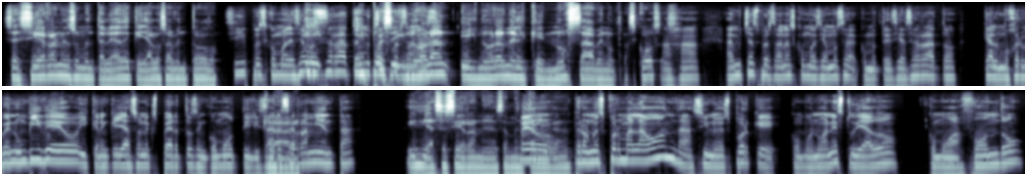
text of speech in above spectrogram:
se cierran en su mentalidad de que ya lo saben todo. Sí, pues como decíamos Y- hace rato, hay Y muchas pues personas. ignoran, ignoran el que no saben otras cosas. Ajá. Hay muchas personas, como decíamos, eh, como te decía hace rato, que a lo mejor ven un video y creen que ya son expertos en cómo utilizar esa herramienta, Y ya se cierran en esa mentalidad. pero, pero no es por mala onda, sino es porque como no han estudiado como a fondo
